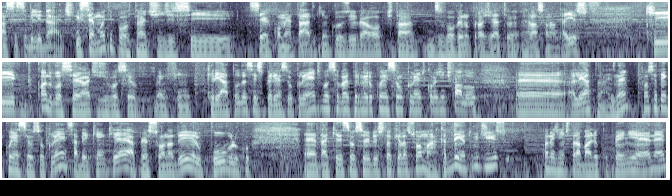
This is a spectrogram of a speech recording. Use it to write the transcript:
acessibilidade? Isso é muito importante de se ser comentado, que inclusive a Opt está desenvolvendo um projeto relacionado a isso. Que quando você, antes de você, enfim, criar toda essa experiência do cliente, você vai primeiro conhecer o cliente, como a gente falou é, ali atrás, né? Então você tem que conhecer o seu cliente, saber quem que é, a persona dele, o público, é, daquele seu serviço, daquela sua marca. Dentro disso, quando a gente trabalha com o PNE, né?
